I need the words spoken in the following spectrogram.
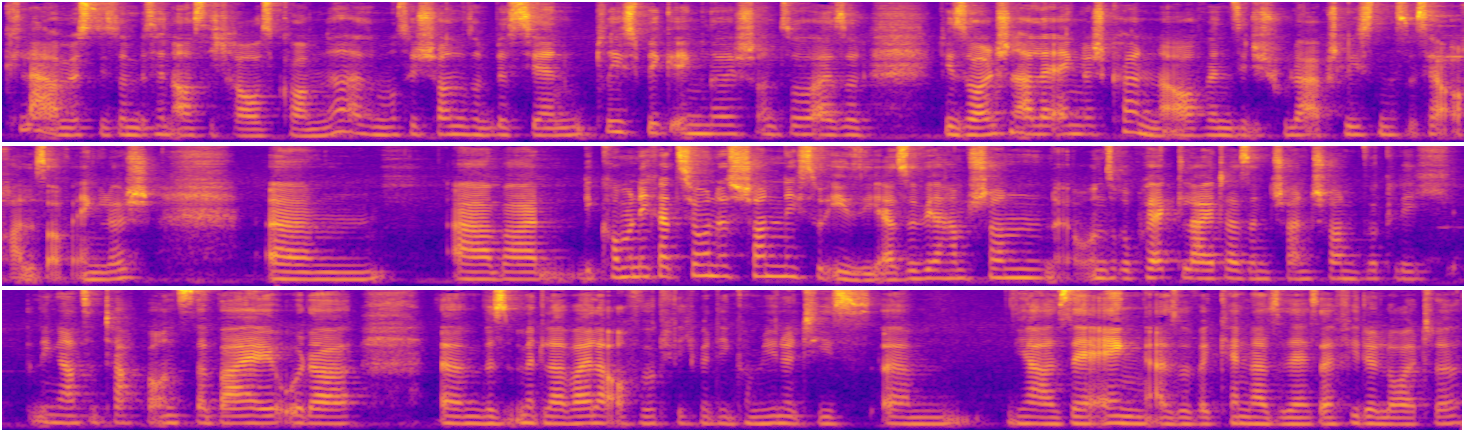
klar müssen die so ein bisschen aus sich rauskommen. Ne? Also muss ich schon so ein bisschen, please speak English und so. Also die sollen schon alle Englisch können, auch wenn sie die Schule abschließen. Das ist ja auch alles auf Englisch. Ähm, aber die Kommunikation ist schon nicht so easy. Also wir haben schon, unsere Projektleiter sind schon, schon wirklich den ganzen Tag bei uns dabei oder ähm, wir sind mittlerweile auch wirklich mit den Communities ähm, ja, sehr eng. Also wir kennen da sehr, sehr viele Leute.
